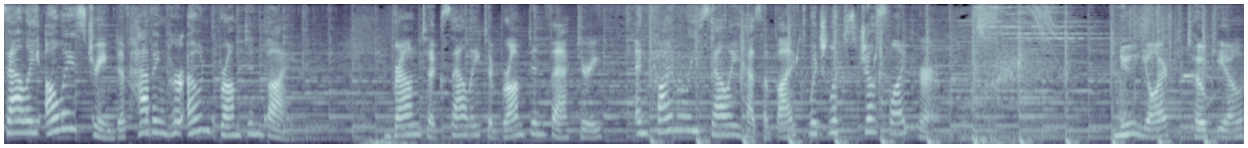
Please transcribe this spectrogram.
Sally always dreamed of having her own Brompton bike. Brown took Sally to Brompton factory, and finally Sally has a bike which looks just like her. New York, Tokyo,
